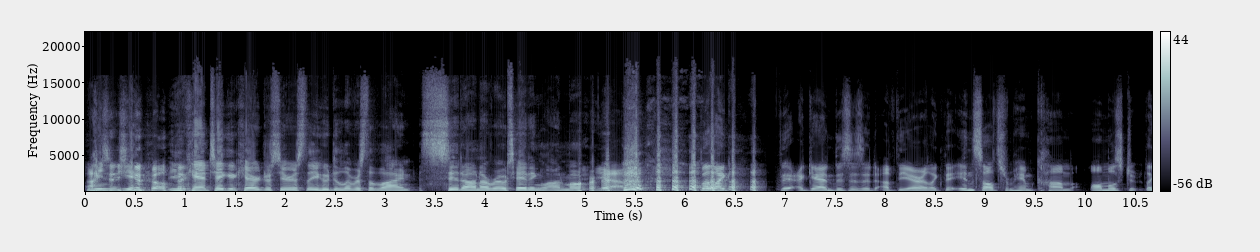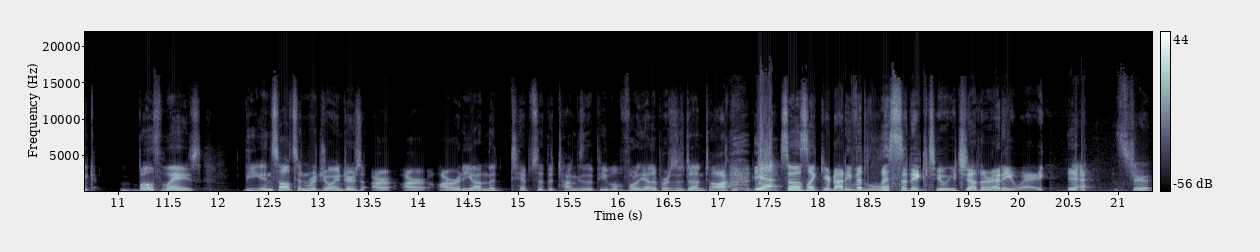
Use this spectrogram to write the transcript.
I mean, I- yeah, know, you can't take a character seriously who delivers the line "sit on a rotating lawnmower." yeah but like the, again this isn't of the era like the insults from him come almost like both ways the insults and rejoinders are are already on the tips of the tongues of the people before the other person's done talking Yeah. so it's like you're not even listening to each other anyway Yeah, it's true.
